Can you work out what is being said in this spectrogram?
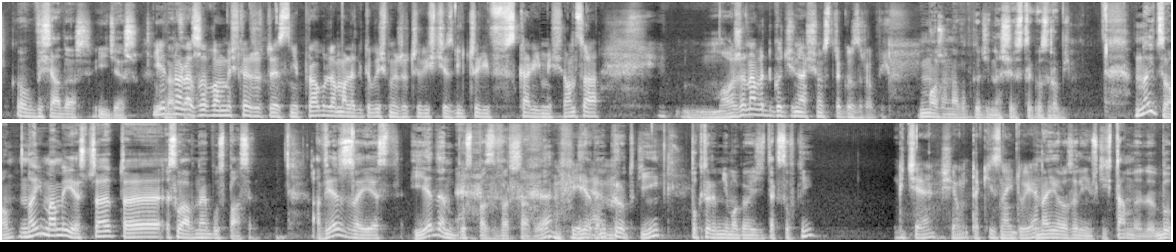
tylko wysiadasz, idziesz. wracasz. Jednorazowo myślę, że to jest nie problem, ale gdybyśmy rzeczywiście zliczyli w skali miesiąca, może nawet godzina się z tego zrobi. Może nawet godzina się z tego zrobi. No i co? No i mamy jeszcze te sławne buspasy. A wiesz, że jest jeden buspas w Warszawie, Wiem. jeden krótki, po którym nie mogą jeździć taksówki? Gdzie się taki znajduje? Na Jerozolimskich. Tam bu,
